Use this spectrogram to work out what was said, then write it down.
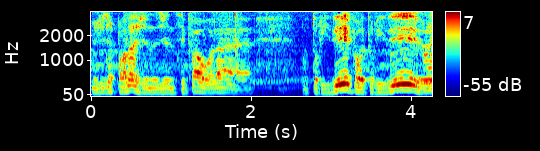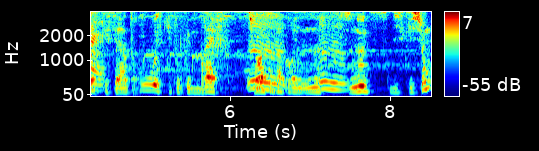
mais je veux dire par là, je ne, je ne sais pas, voilà, euh, autorisé, pas autorisé, Ouais. est-ce que c'est un trou, est-ce qu'il faut que... Bref, tu vois, ça c'est Mhm. encore une autre, Mhm. une autre discussion.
